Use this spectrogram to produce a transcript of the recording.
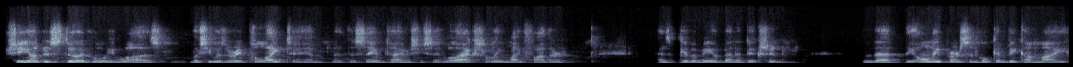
she understood who he was, but she was very polite to him. At the same time, she said, Well, actually, my father has given me a benediction that the only person who can become my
